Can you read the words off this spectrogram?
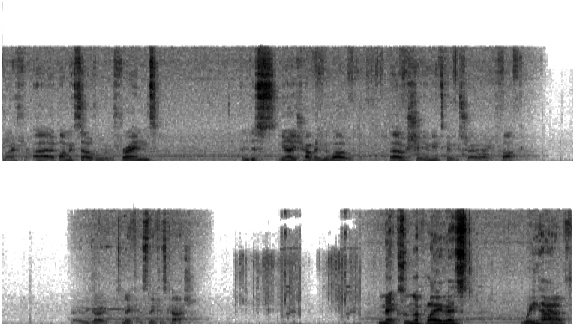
my, uh, by myself or with a friend. And just, you know, travelling the world. Oh shit, you need to kill him straight away. Fuck. Okay, here we go. It's Nick, it's Nick's cash. Next on the playlist, we have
